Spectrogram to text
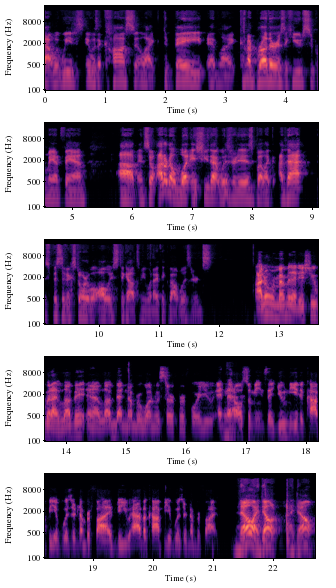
that we just, it was a constant like debate and like because my brother is a huge Superman fan, um, and so I don't know what issue that wizard is, but like that specific story will always stick out to me when I think about wizards. I don't remember that issue, but I love it, and I love that number one was Surfer for you, and yeah. that also means that you need a copy of Wizard number five. Do you have a copy of Wizard number five? No, I don't. I don't.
